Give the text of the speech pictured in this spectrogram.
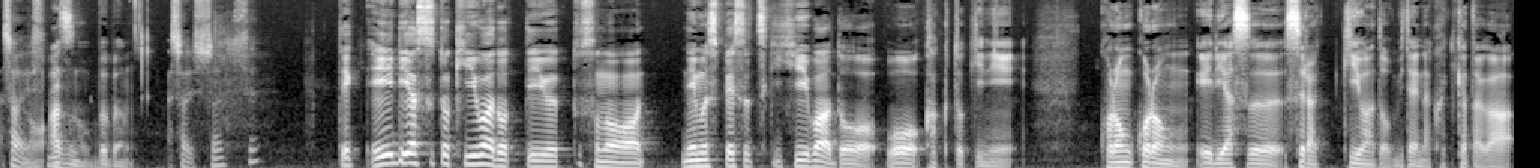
そうですね。の as の部分。そうです、そうです。で、エイリアスとキーワードっていうと、その、 namespace 付きキーワードを書くときに、コロンコロンエイリアススラッシュキーワードみたいな書き方が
